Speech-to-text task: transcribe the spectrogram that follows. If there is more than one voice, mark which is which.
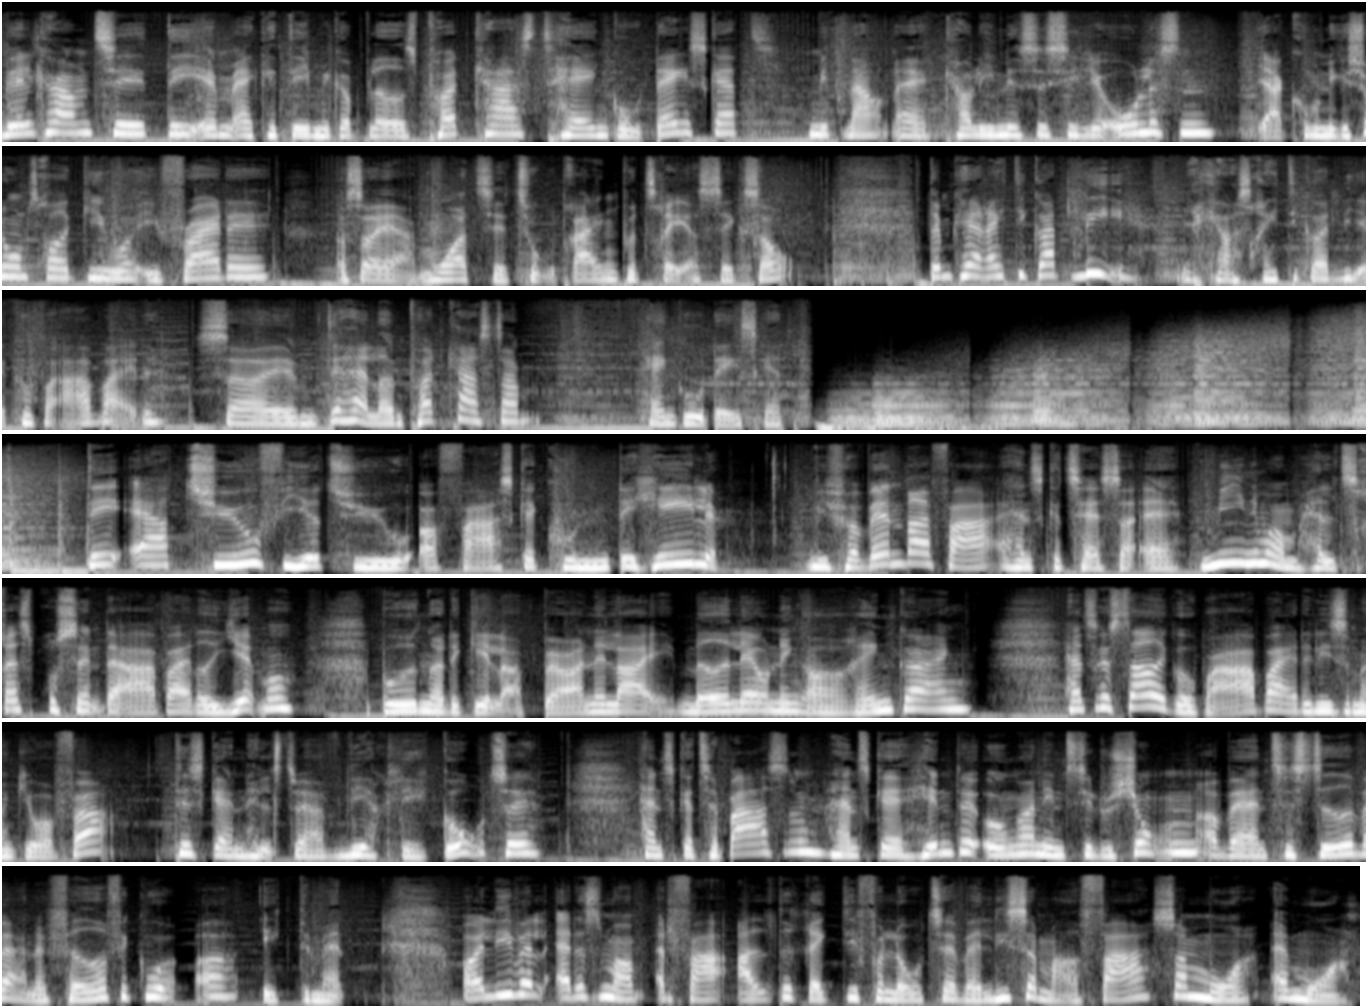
Speaker 1: Velkommen til DM Akademikerbladets podcast. Ha' en god dag, skat. Mit navn er Karoline Cecilie Olesen. Jeg er kommunikationsrådgiver i Friday, og så er jeg mor til to drenge på 3 og 6 år. Dem kan jeg rigtig godt lide. Jeg kan også rigtig godt lide at gå på arbejde, så øh, det har jeg lavet en podcast om. Ha' en god dag, skat. Det er 2024, og far skal kunne det hele. Vi forventer af far, at han skal tage sig af minimum 50 procent af arbejdet i hjemmet, både når det gælder børneleg, madlavning og rengøring. Han skal stadig gå på arbejde, ligesom han gjorde før. Det skal han helst være virkelig god til. Han skal tage barsel, han skal hente ungerne i institutionen og være en tilstedeværende faderfigur og ægtemand. Og alligevel er det som om, at far aldrig rigtig får lov til at være lige så meget far, som mor er mor.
